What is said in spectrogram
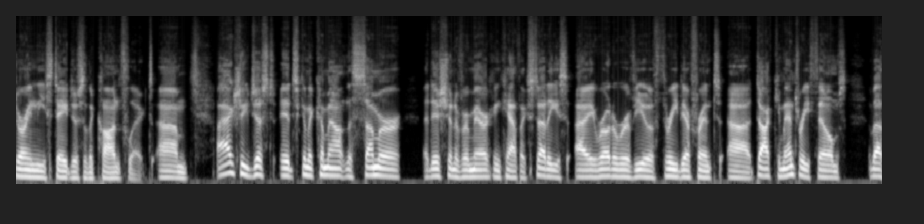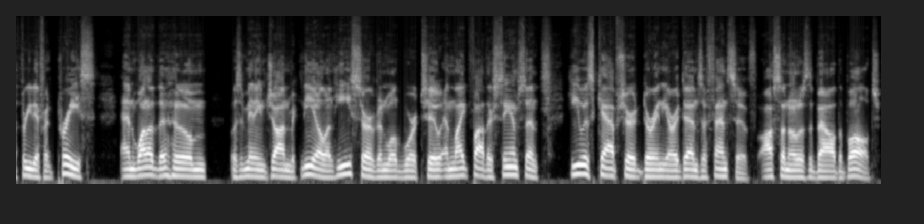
during these stages of the conflict. Um, I actually just it's going to come out in the summer edition of American Catholic Studies, I wrote a review of three different uh, documentary films about three different priests, and one of the whom was a man named John McNeil, and he served in World War II. And like Father Sampson, he was captured during the Ardennes Offensive, also known as the Battle of the Bulge.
